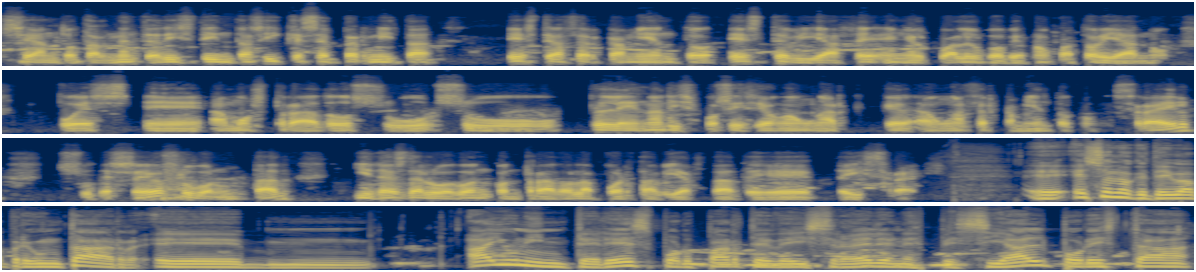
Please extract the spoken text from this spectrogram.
sean totalmente distintas y que se permita este acercamiento, este viaje en el cual el gobierno ecuatoriano pues, eh, ha mostrado su, plena disposición a un, a un, acercamiento con Israel, su deseo, su voluntad y desde luego ha encontrado la puerta abierta de, Israel. Eh, eso es lo que te iba a preguntar. Eh, ¿Hay un interés por parte de Israel en especial por esta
